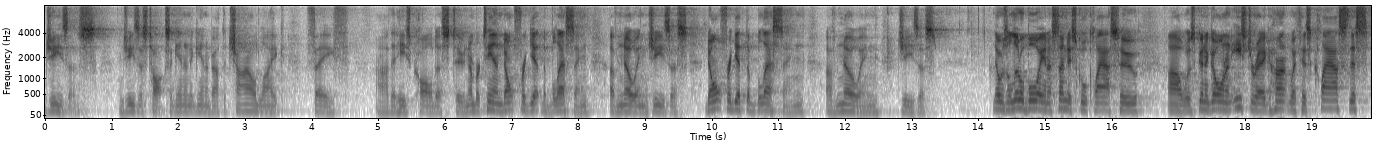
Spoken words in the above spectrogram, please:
Jesus. And Jesus talks again and again about the childlike faith uh, that he's called us to. Number 10, don't forget the blessing of knowing Jesus. Don't forget the blessing of knowing Jesus. There was a little boy in a Sunday school class who uh, was going to go on an Easter egg hunt with his class. This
